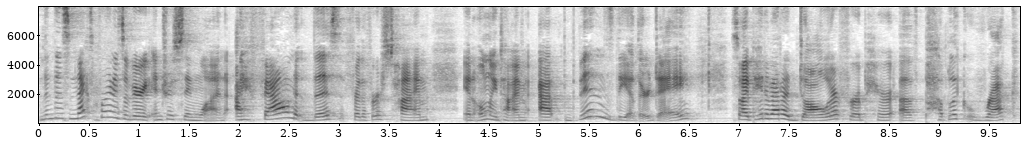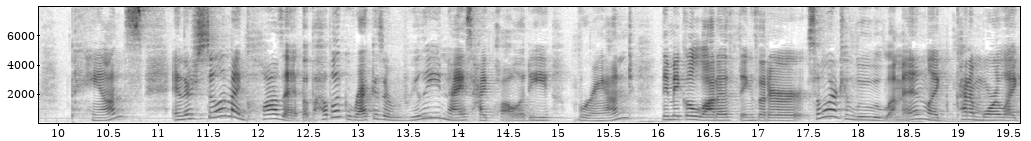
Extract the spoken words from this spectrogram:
Then this next brand is a very interesting one. I found this for the first time and only time at the bins the other day. So I paid about a dollar for a pair of Public Rec pants and they're still in my closet but public rec is a really nice high quality brand. They make a lot of things that are similar to lululemon like kind of more like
